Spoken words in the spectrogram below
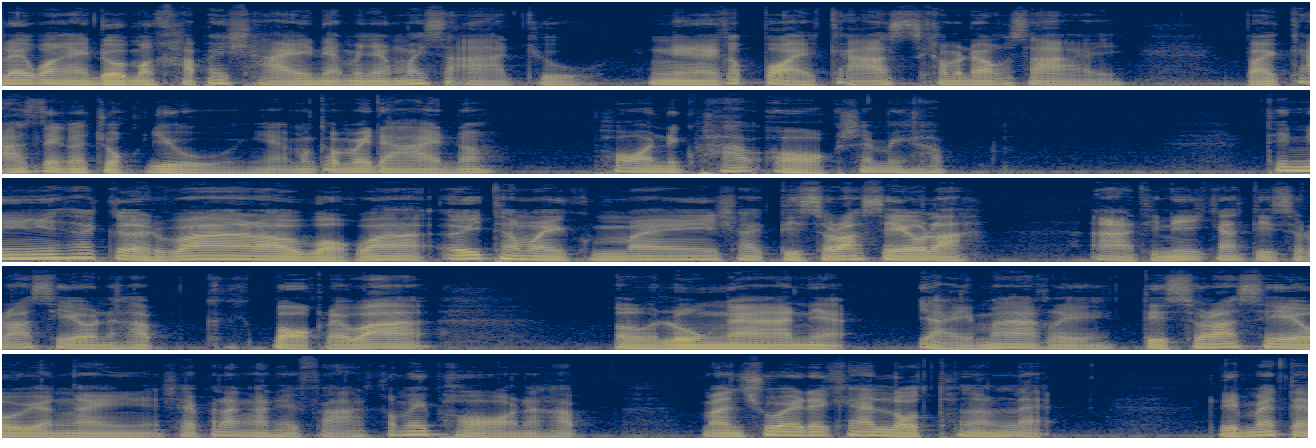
เรียกว่าไงโดนบังคับให้ใช้เนี่ยมันยังไม่สะอาดอยู่ยังไงก็ปล่อยก๊าซคาร์บอนไดออกไซด์ปล่อยก๊าซเรือนกระจกอยู่อย่างเงี้ยมันก็ไม่ได้เนาะพอนึกภาพออกใช่ไหมครับ ทีนี้ถ้าเกิดว่าเราบอกว่า เอ้ยทำไมคุณไม่ใช้ติดโซลาร์เซลล์ล่ะอ่าทีนี้การติดโซลาร์เซลล์นะครับบอกเลยว่าเออโรงงานเนี่ยใหญ่มากเลยติดโซลาร์เซลล์ยังไงเนี่ยใช้พลังงานไฟฟ้าก็ไม่พอนะครับ มันช่วยได้แค่ลดเท่านั้นแหละห รือแม้แต่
